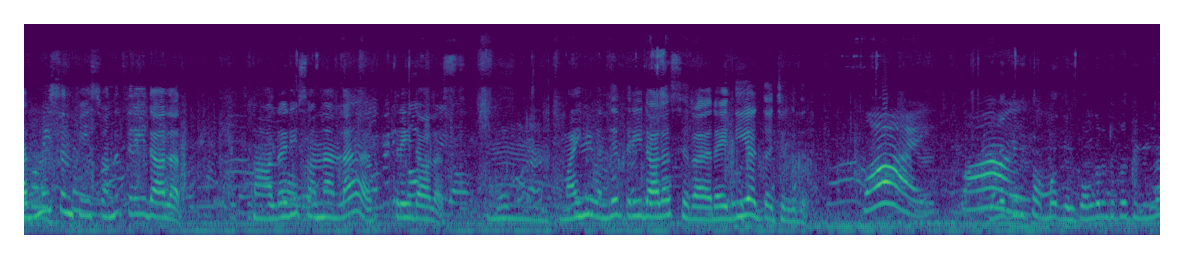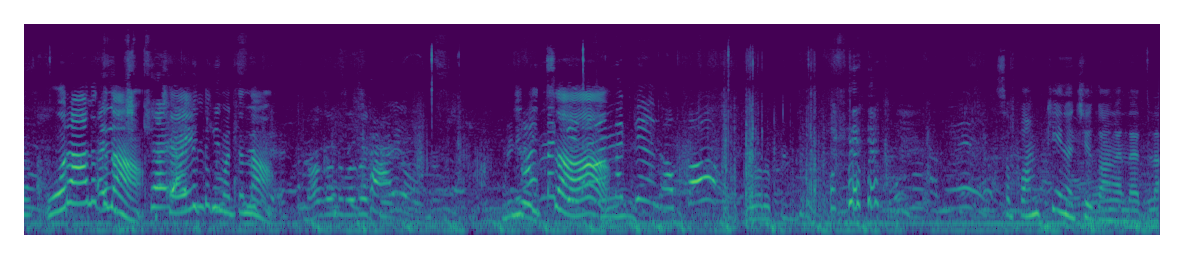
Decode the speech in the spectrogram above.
அட்மிஷன் ஃபீஸ் வந்து த்ரீ டாலர் நான் ஆல்ரெடி சொன்னேன்ல த்ரீ டாலர்ஸ் மகி வந்து த்ரீ டாலர்ஸ் ரெடியாக எடுத்து வச்சிருக்குது. ஒரு ஆளுக்கு தான். சைல்டுக்கு மட்டும்தான். நாங்க ஸோ பம்கின் வச்சுருக்காங்க அந்த இடத்துல.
